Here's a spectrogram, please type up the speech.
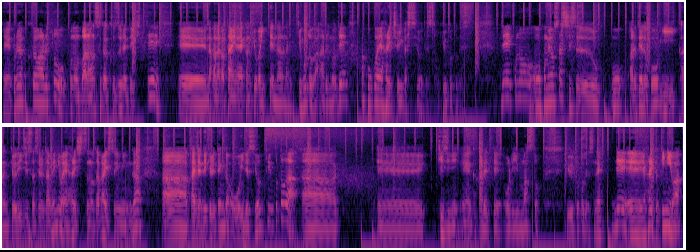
えこれが加わると、このバランスが崩れてきて、えー、なかなか体内環境が一定にならないっていうことがあるので、まあ、ここはやはり注意が必要ですということです。で、このホメオスタシスをある程度こういい環境で維持させるためには、やはり質の高い睡眠があ改善できる点が多いですよっていうことが、あえー、記事に、え、書かれておりますというとこですね。で、え、やはり時には、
